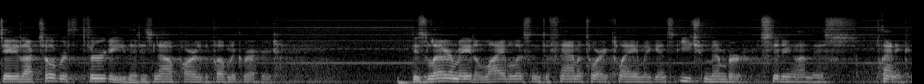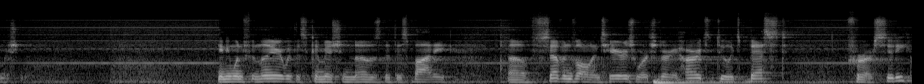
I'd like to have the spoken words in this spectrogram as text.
dated October 30 that is now part of the public record. His letter made a libelous and defamatory claim against each member sitting on this planning commission. Anyone familiar with this commission knows that this body of seven volunteers works very hard to do its best for our city,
